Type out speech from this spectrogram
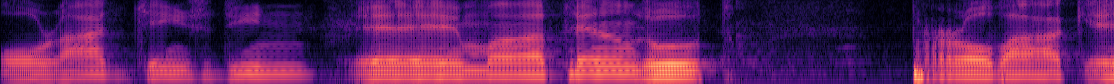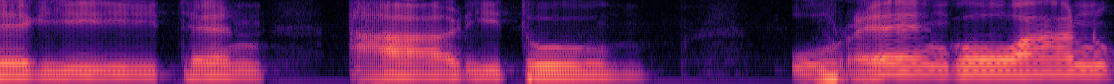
Ola James Dean ematen dut, probak egiten aritu. Urrengoan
